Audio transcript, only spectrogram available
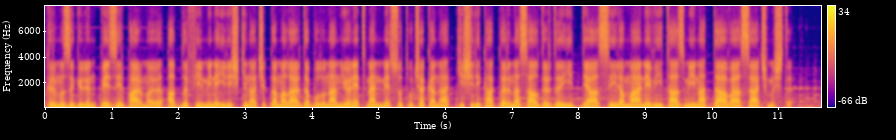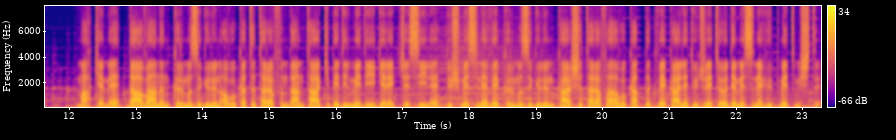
Kırmızıgül'ün Vezir Parmağı adlı filmine ilişkin açıklamalarda bulunan yönetmen Mesut Uçakan'a, kişilik haklarına saldırdığı iddiasıyla manevi tazminat davası açmıştı. Mahkeme, davanın Kırmızıgül'ün avukatı tarafından takip edilmediği gerekçesiyle, düşmesine ve Kırmızıgül'ün karşı tarafa avukatlık vekalet ücreti ödemesine hükmetmişti.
